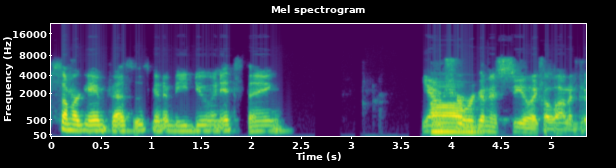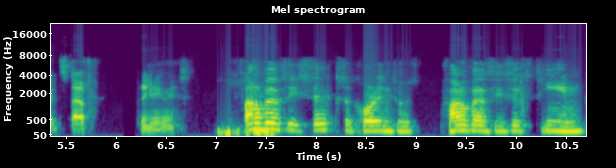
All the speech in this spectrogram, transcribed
Summer Game Fest is going to be doing its thing. Yeah, I'm sure we're Um, gonna see like a lot of good stuff. But anyways, Final Fantasy VI, according to its Final Fantasy 16,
